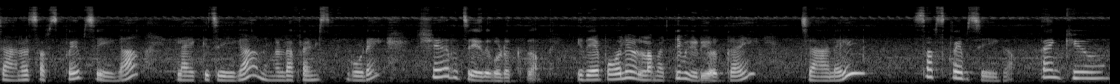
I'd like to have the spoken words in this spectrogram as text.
ചാനൽ സബ്സ്ക്രൈബ് ചെയ്യുക ലൈക്ക് ചെയ്യുക നിങ്ങളുടെ ഫ്രണ്ട്സിനും കൂടെ ഷെയർ ചെയ്ത് കൊടുക്കുക. ഇതേപോലെയുള്ള മറ്റ് വീഡിയോകൾക്കായി ചാനൽ സബ്സ്ക്രൈബ് ചെയ്യുക. Thank you.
